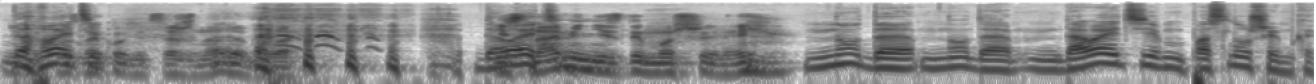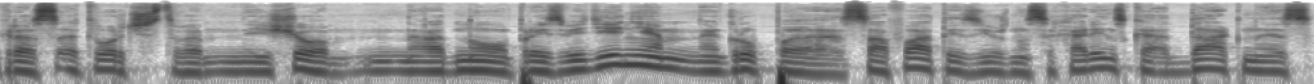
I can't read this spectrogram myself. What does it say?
Давайте. Познакомиться же надо было. И с нами, не с дым машиной. Ну да, ну да. Давайте послушаем как раз творчество. Еще одно произведение. Группа Сафат из Южно-Сахалинска «Darkness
